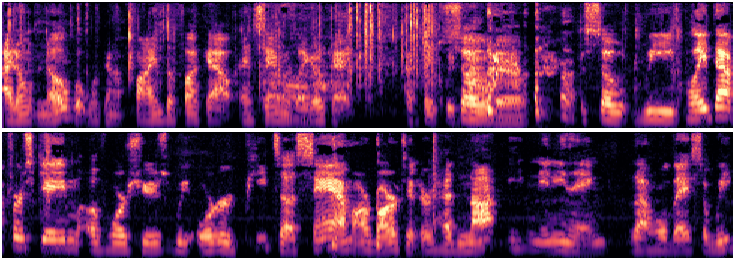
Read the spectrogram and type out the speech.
"I don't know, but we're gonna find the fuck out." And Sam was like, "Okay." I think we So- found out. So we played that first game of horseshoes. We ordered pizza. Sam, our bartender, had not eaten anything that whole day, so we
